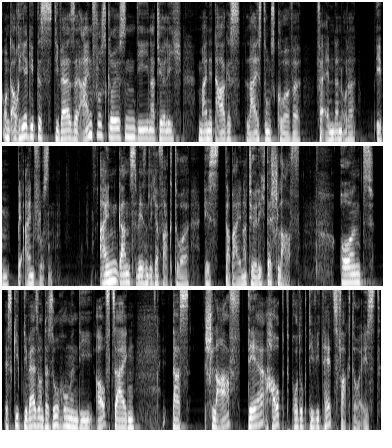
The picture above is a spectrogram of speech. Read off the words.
Und auch hier gibt es diverse Einflussgrößen, die natürlich meine Tagesleistungskurve verändern oder eben beeinflussen. Ein ganz wesentlicher Faktor ist dabei natürlich der Schlaf. Und es gibt diverse Untersuchungen, die aufzeigen, dass Schlaf der Hauptproduktivitätsfaktor ist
